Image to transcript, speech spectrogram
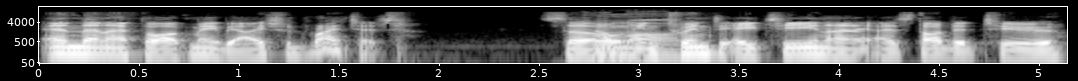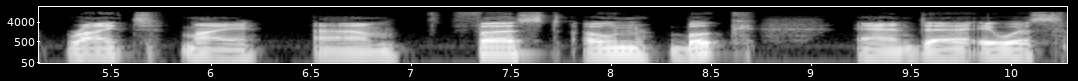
And then I thought maybe I should write it. So in 2018, I, I started to write my um, first own book, and uh, it was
